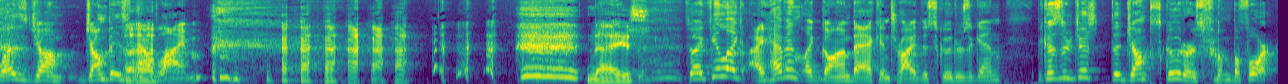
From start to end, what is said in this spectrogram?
was Jump. Jump is now uh-huh. Lime. Nice. So I feel like I haven't like gone back and tried the scooters again because they're just the jump scooters from before.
